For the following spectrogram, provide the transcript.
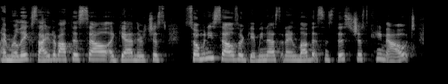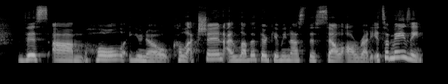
I'm really excited about this sale. Again, there's just so many sales they're giving us. And I love that since this just came out, this um, whole, you know, collection, I love that they're giving us this sale already. It's amazing.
